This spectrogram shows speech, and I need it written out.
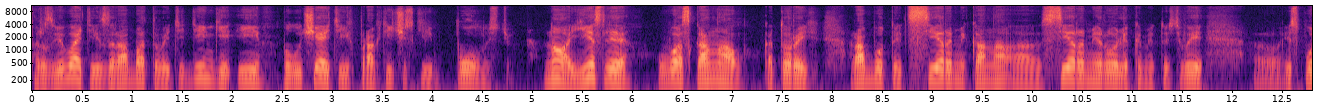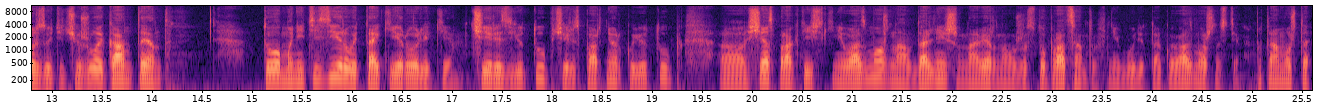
развивайте и зарабатывайте деньги и получайте их практически полностью. Но если у вас канал который работает с серыми, канал, с серыми роликами, то есть вы э, используете чужой контент, то монетизировать такие ролики через YouTube, через партнерку YouTube э, сейчас практически невозможно. А в дальнейшем, наверное, уже 100% не будет такой возможности. Потому что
